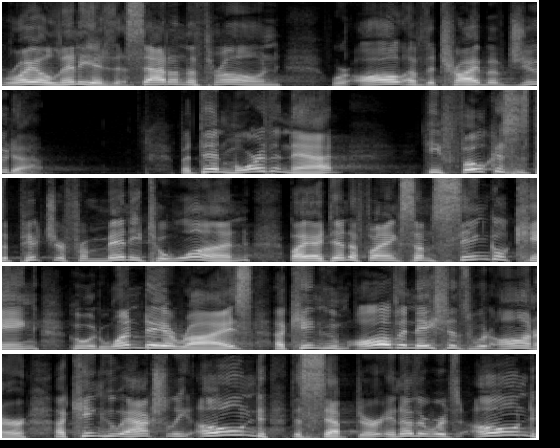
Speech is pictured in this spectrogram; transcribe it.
royal lineage that sat on the throne were all of the tribe of Judah. But then, more than that, he focuses the picture from many to one by identifying some single king who would one day arise, a king whom all the nations would honor, a king who actually owned the scepter, in other words, owned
